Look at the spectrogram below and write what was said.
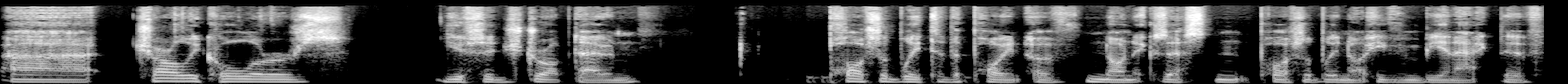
uh, Charlie Kolar's usage drop down, possibly to the point of non-existent, possibly not even being active.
